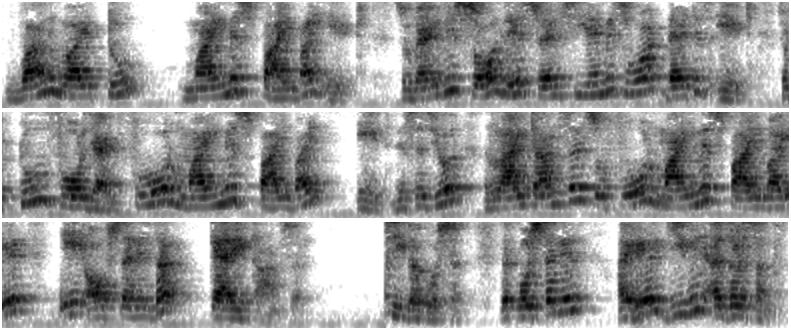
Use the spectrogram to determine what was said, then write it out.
1 by 2 minus pi by 8. So when we solve this, so LCM is what? That is 8. So 2 4 jet 4 minus pi by 8. This is your right answer. So 4 minus pi by 8. A option is the correct answer. See the question. The question is I here given assertions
